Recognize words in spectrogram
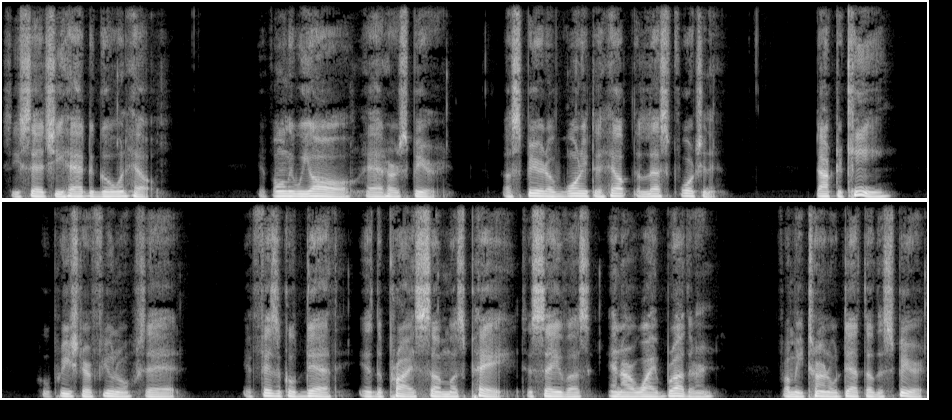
she said she had to go and help. If only we all had her spirit, a spirit of wanting to help the less fortunate. Dr. King, who preached her funeral, said, If physical death is the price some must pay to save us and our white brethren, from eternal death of the spirit,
